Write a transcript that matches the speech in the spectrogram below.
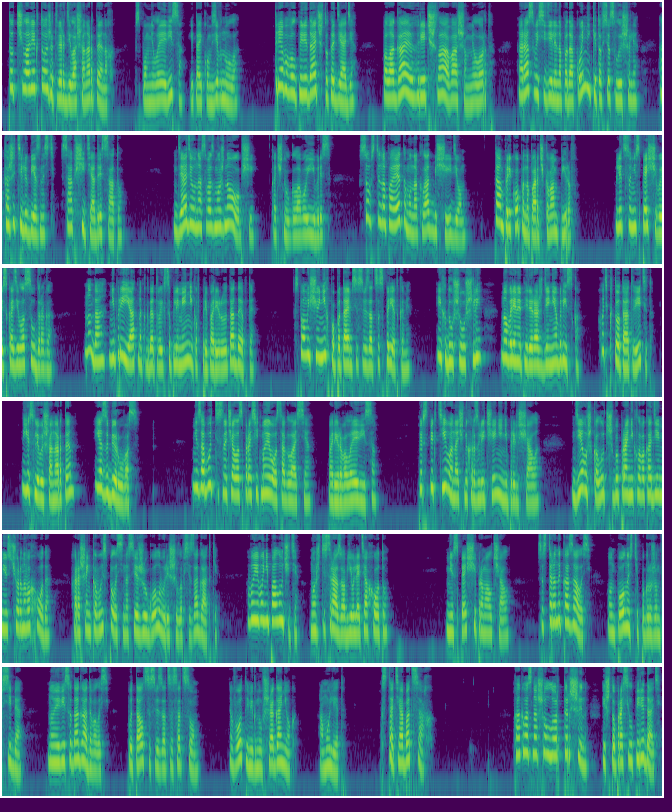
«Тот человек тоже твердил о Шанартенах», — вспомнила Эвиса и тайком зевнула. «Требовал передать что-то дяде. Полагаю, речь шла о вашем, милорд». Раз вы сидели на подоконнике, то все слышали. Окажите любезность, сообщите адресату. «Дядя у нас, возможно, общий», — качнул головой Ибрис. «Собственно, поэтому на кладбище идем. Там прикопана парочка вампиров». Лицо неспящего исказило судорога. «Ну да, неприятно, когда твоих соплеменников препарируют адепты. С помощью них попытаемся связаться с предками. Их души ушли, но время перерождения близко. Хоть кто-то ответит». Если вы Шанартен, я заберу вас». «Не забудьте сначала спросить моего согласия», – парировала Эвиса. Перспектива ночных развлечений не прельщала. Девушка лучше бы проникла в Академию с черного хода. Хорошенько выспалась и на свежую голову решила все загадки. «Вы его не получите, можете сразу объявлять охоту». Неспящий промолчал. Со стороны казалось, он полностью погружен в себя. Но Эвиса догадывалась, Пытался связаться с отцом. Вот и мигнувший огонек. Амулет. Кстати, об отцах. «Как вас нашел лорд Тершин и что просил передать?»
